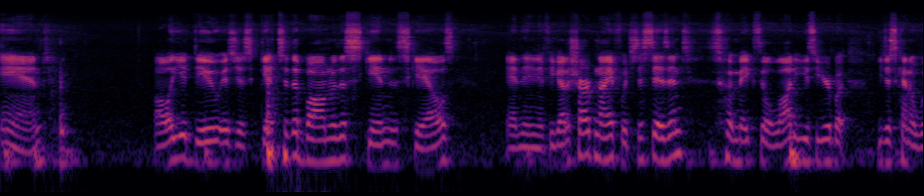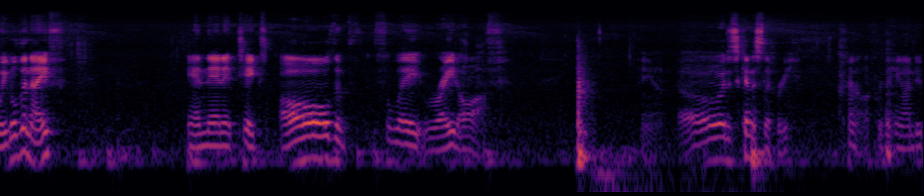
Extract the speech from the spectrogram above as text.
And all you do is just get to the bottom of the skin, the scales, and then if you got a sharp knife, which this isn't, so it makes it a lot easier, but you just kind of wiggle the knife, and then it takes all the fillet right off. Hang on. Oh, it's kind of slippery. Kind of awkward to hang on to.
